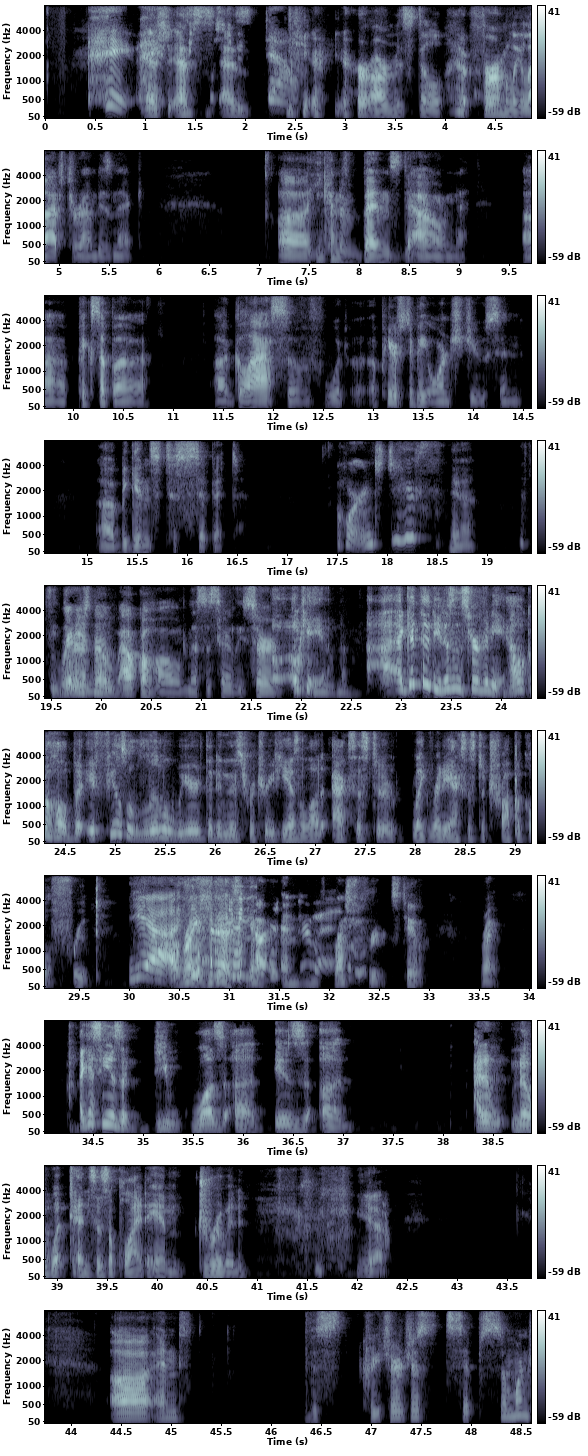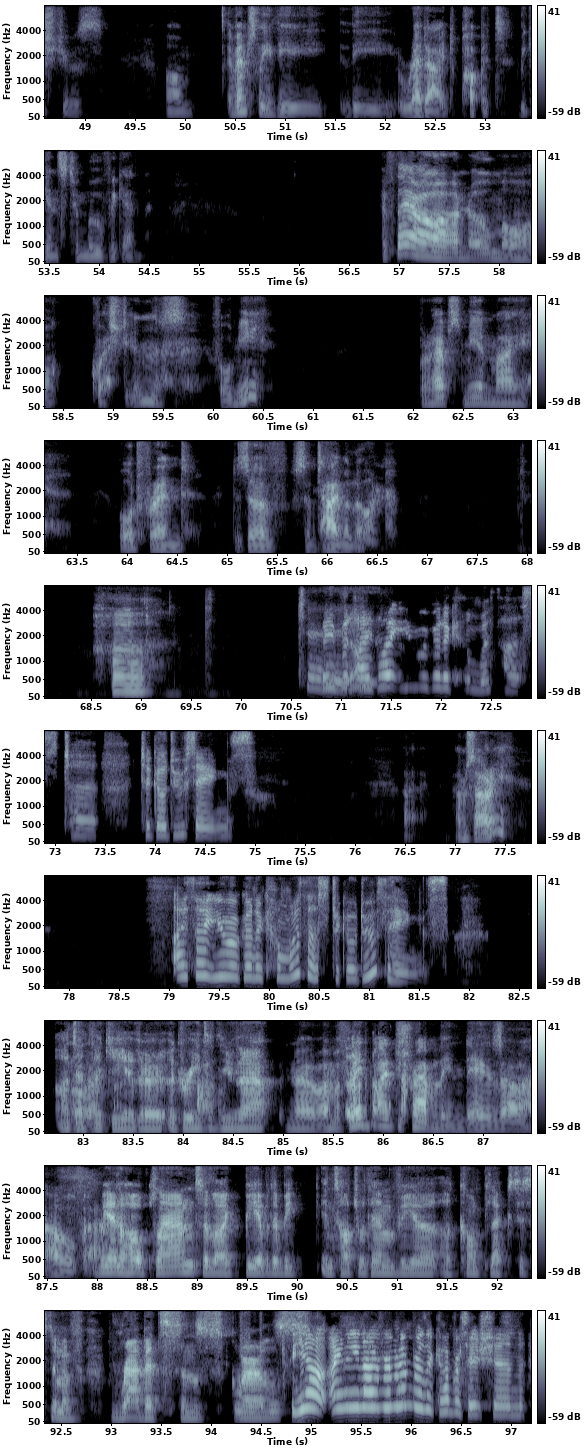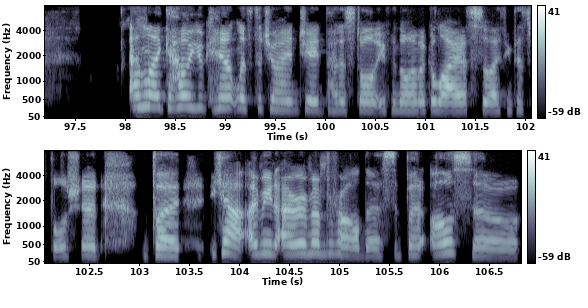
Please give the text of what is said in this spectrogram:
Hey, hey, As, as, supposed to be as down. your, her arm is still firmly latched around his neck. Uh, he kind of bends down, uh, picks up a, a glass of what appears to be orange juice, and uh, begins to sip it. Orange juice? Yeah. There is no alcohol necessarily served. Okay, I I get that he doesn't serve any alcohol, but it feels a little weird that in this retreat he has a lot of access to, like, ready access to tropical fruit. Yeah. Oh, right, he does. Yeah, and, and fresh fruits too. Right. I guess he is a he was a is a I don't know what tenses apply to him. Druid. Yeah. Uh, and this creature just sips some orange juice. Um, eventually, the the red-eyed puppet begins to move again. If there are no more questions for me, perhaps me and my old friend deserve some time alone. Uh, Okay. Wait, but I thought you were gonna come with us to to go do things. I'm sorry. I thought you were going to come with us to go do things. I don't Oh, think he ever agreed to do that. No, I'm afraid my traveling days are over. We had a whole plan to like be able to be in touch with him via a complex system of rabbits and squirrels. Yeah, I mean, I remember the conversation. And like how you can't lift the giant jade pedestal, even though I'm a Goliath, so I think that's bullshit. But yeah, I mean, I remember all this, but also,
